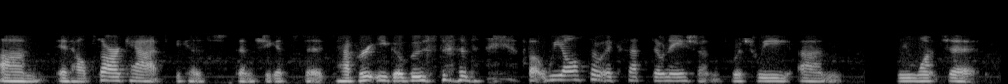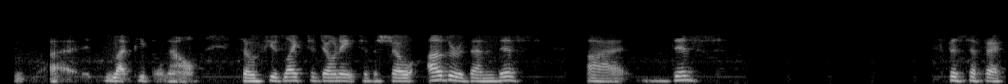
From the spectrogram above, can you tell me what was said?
Um, it helps our cat because then she gets to have her ego boosted. but we also accept donations, which we um, we want to uh, let people know. So if you'd like to donate to the show other than this uh, this specific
